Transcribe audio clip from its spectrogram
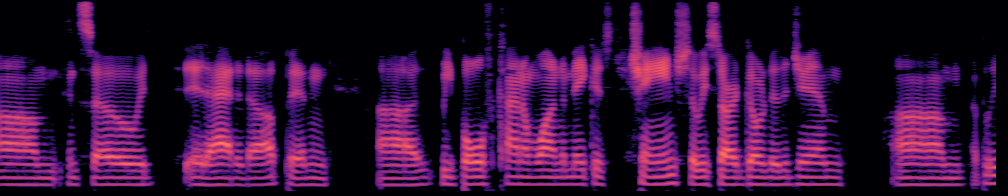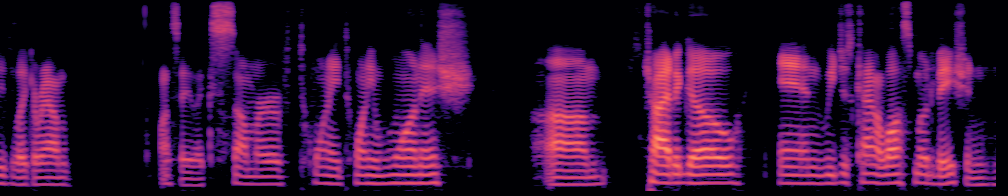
um, and so it, it added up. And uh, we both kind of wanted to make a change, so we started going to the gym. Um, I believe like around I want to say like summer of 2021-ish. Um, try to go, and we just kind of lost motivation.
